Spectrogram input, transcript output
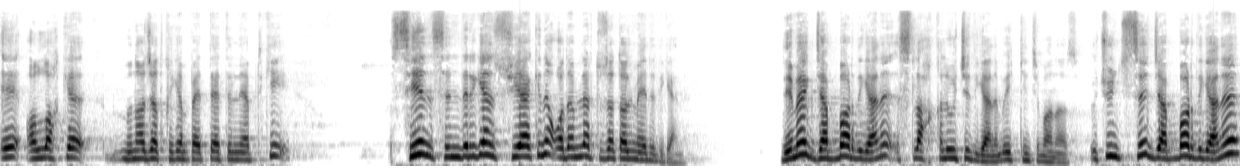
e ollohga munojat qilgan paytda aytilinyaptiki sen sindirgan suyakni odamlar tuzatolmaydi degani. Demak jabbor degani isloh qiluvchi degani bu ikkinchi ma'nosi. Uchinchisi jabbor degani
